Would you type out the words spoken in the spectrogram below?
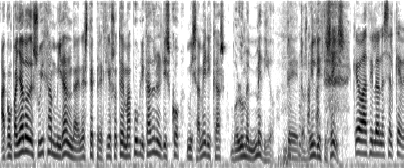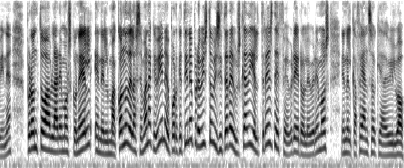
acompañado de su hija Miranda en este precioso tema publicado en el disco Mis Américas, volumen medio, de 2016. Qué vacilón es el Kevin, ¿eh? Pronto hablaremos con él en el Macondo de la semana que viene, porque tiene previsto visitar a Euskadi el 3 de febrero. Le veremos en el Café Ansoquia de Bilbao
